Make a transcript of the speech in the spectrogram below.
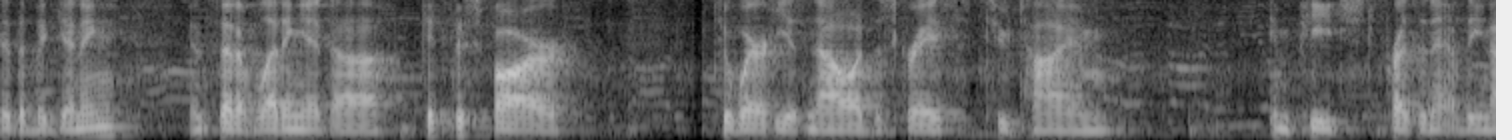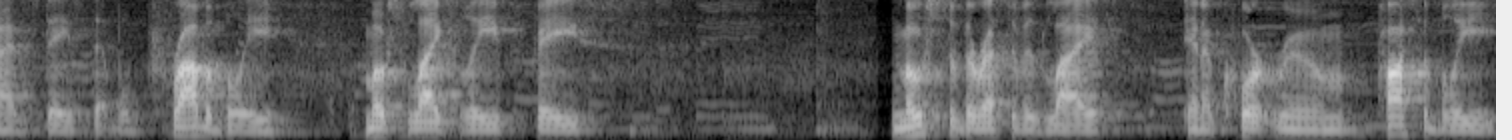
at the beginning instead of letting it uh, get this far to where he is now a disgraced two time impeached president of the United States that will probably, most likely, face most of the rest of his life in a courtroom, possibly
